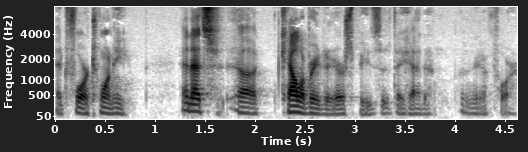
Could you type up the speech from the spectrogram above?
at 420. And that's uh, calibrated airspeeds that they had in the F4.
